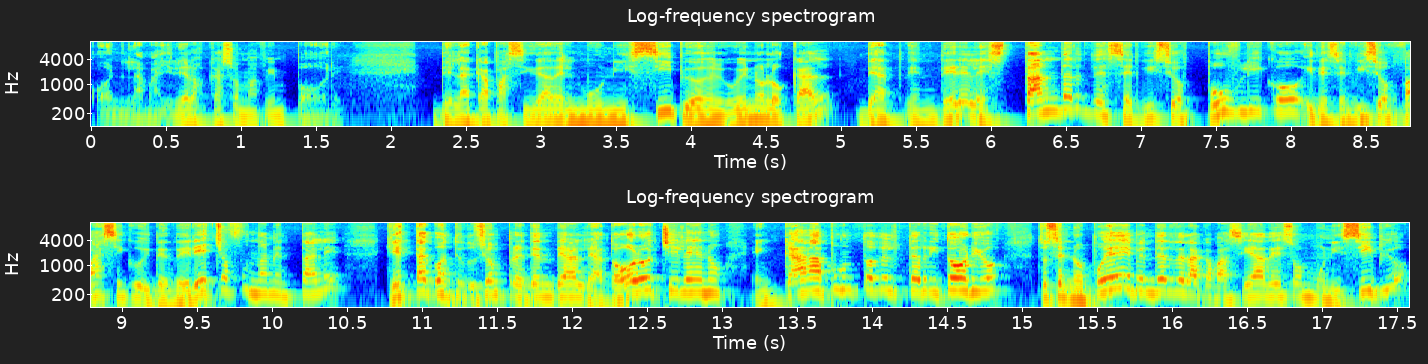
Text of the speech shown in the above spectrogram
o en la mayoría de los casos más bien pobre, de la capacidad del municipio, del gobierno local, de atender el estándar de servicios públicos y de servicios básicos y de derechos fundamentales que esta constitución pretende darle a todos los chilenos en cada punto del territorio. Entonces no puede depender de la capacidad de esos municipios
